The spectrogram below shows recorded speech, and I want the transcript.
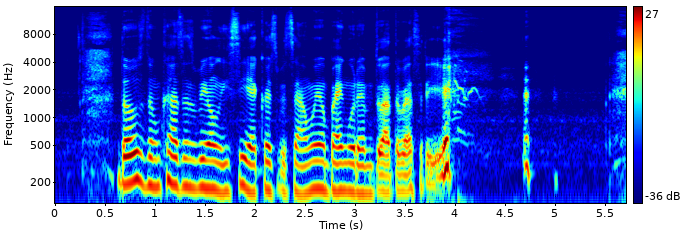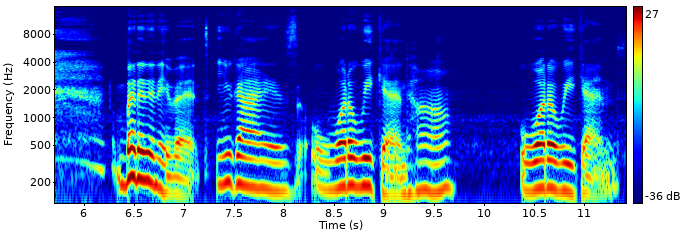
Those them cousins we only see at Christmas time. We don't bang with them throughout the rest of the year. but in any event, you guys, what a weekend, huh? What a weekend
